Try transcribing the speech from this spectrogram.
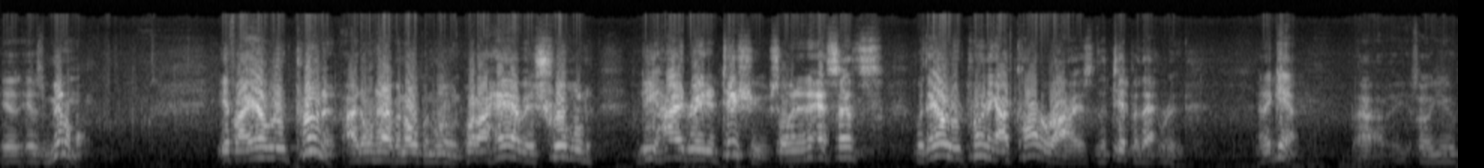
is, is minimal. If I air root prune it, I don't have an open wound. What I have is shriveled dehydrated tissue. So in essence, with air root pruning, I've cauterized the tip of that root. And again, uh, so you,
